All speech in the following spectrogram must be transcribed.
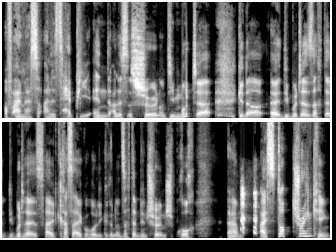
auf einmal ist so alles Happy End, alles ist schön und die Mutter, genau, äh, die Mutter sagt dann, die Mutter ist halt krasse Alkoholikerin und sagt dann den schönen Spruch, ähm, I stopped drinking.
